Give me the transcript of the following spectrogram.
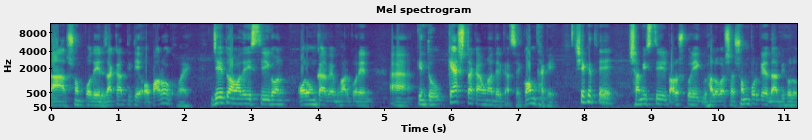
তার সম্পদের জাকাত দিতে অপারগ হয়, যেহেতু আমাদের স্ত্রীগণ অলংকার ব্যবহার করেন কিন্তু ক্যাশ টাকা ওনাদের কাছে কম থাকে, সেক্ষেত্রে স্বামী স্ত্রীর পারস্পরিক ভালোবাসা সম্পর্কের দাবি হলো,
